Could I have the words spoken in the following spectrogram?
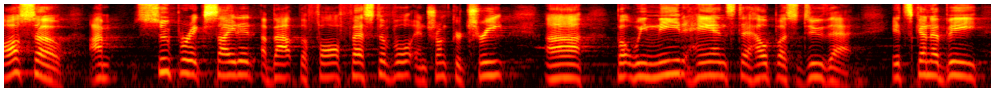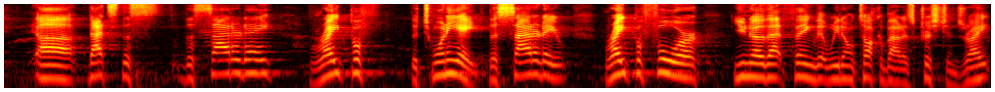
Also, I'm super excited about the fall festival and trunk or treat, uh, but we need hands to help us do that. It's going to be, uh, that's the, the Saturday right before, the 28th, the Saturday right before, you know, that thing that we don't talk about as Christians, right?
